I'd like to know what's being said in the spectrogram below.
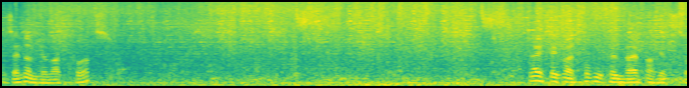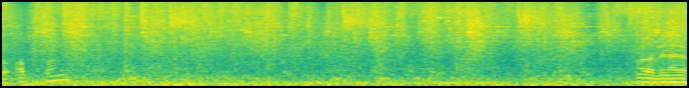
Das ändern wir mal kurz. Ja, ich denke mal, Truppen können wir einfach jetzt so opfern. Oder wenn einer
